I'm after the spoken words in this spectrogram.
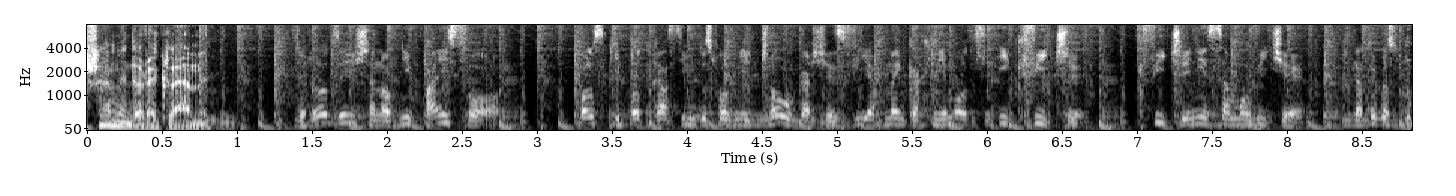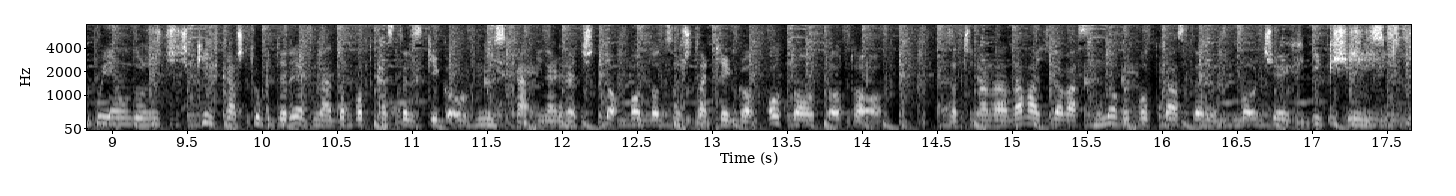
Zapraszamy do reklamy. Drodzy i szanowni państwo, polski podcasting dosłownie czołga się, zwija w mękach niemocy i kwiczy. Kwiczy niesamowicie. Dlatego spróbuję dorzucić kilka sztuk drewna do podcasterskiego ogniska i nagrać to oto coś takiego, oto, to, to. Zaczyna nadawać dla was nowy podcaster Wojciech i Ksiński.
